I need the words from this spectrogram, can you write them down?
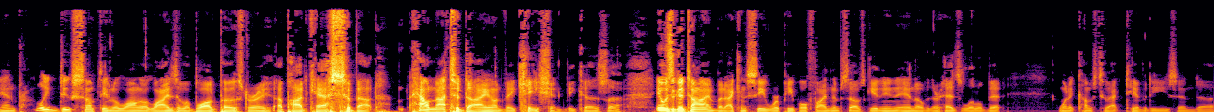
and probably do something along the lines of a blog post or a, a podcast about how not to die on vacation because uh, it was a good time, but I can see where people find themselves getting in over their heads a little bit when it comes to activities and uh,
